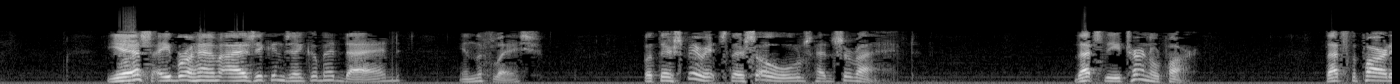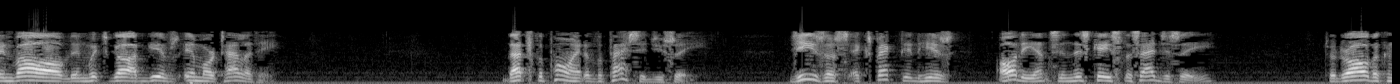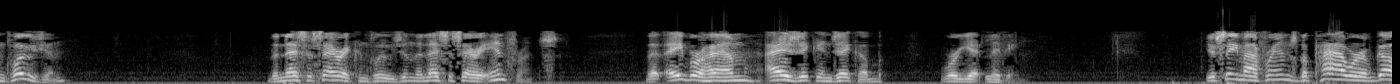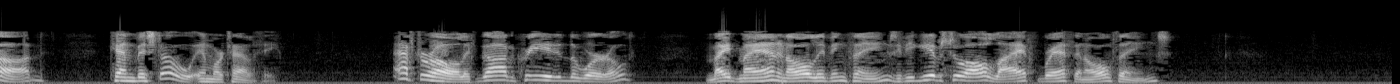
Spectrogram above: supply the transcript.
Yes, Abraham, Isaac, and Jacob had died in the flesh, but their spirits, their souls, had survived. That's the eternal part. That's the part involved in which God gives immortality. That's the point of the passage, you see. Jesus expected his audience, in this case the Sadducee, to draw the conclusion, the necessary conclusion, the necessary inference, that Abraham, Isaac, and Jacob were yet living. You see, my friends, the power of God can bestow immortality. After all, if God created the world, made man and all living things, if He gives to all life, breath, and all things,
